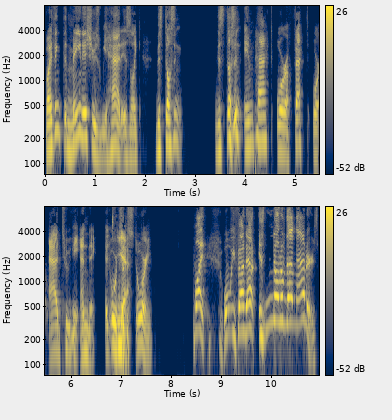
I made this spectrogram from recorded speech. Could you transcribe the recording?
but I think the main issues we had is like this doesn't this doesn't impact or affect or add to the ending eh, or to Yeah. the story. But what we found out is none of that matters.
